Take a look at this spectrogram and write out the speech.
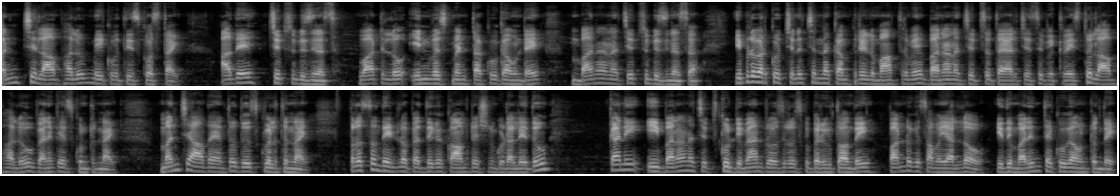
మంచి లాభాలు మీకు తీసుకొస్తాయి. అదే చిప్స్ బిజినెస్ వాటిల్లో ఇన్వెస్ట్మెంట్ తక్కువగా ఉండే బనానా చిప్స్ బిజినెస్ ఇప్పటి వరకు చిన్న చిన్న కంపెనీలు మాత్రమే బనానా చిప్స్ తయారు చేసి విక్రయిస్తూ లాభాలు వెనకేసుకుంటున్నాయి. మంచి ఆదాయంతో దూసుకువెళ్తున్నాయి. ప్రస్తుతం దీంట్లో పెద్దగా కాంపిటీషన్ కూడా లేదు. కానీ ఈ బనానా చిప్స్కు డిమాండ్ రోజు రోజుకు పెరుగుతోంది. పండుగ సమయాల్లో ఇది మరింత ఎక్కువగా ఉంటుంది.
